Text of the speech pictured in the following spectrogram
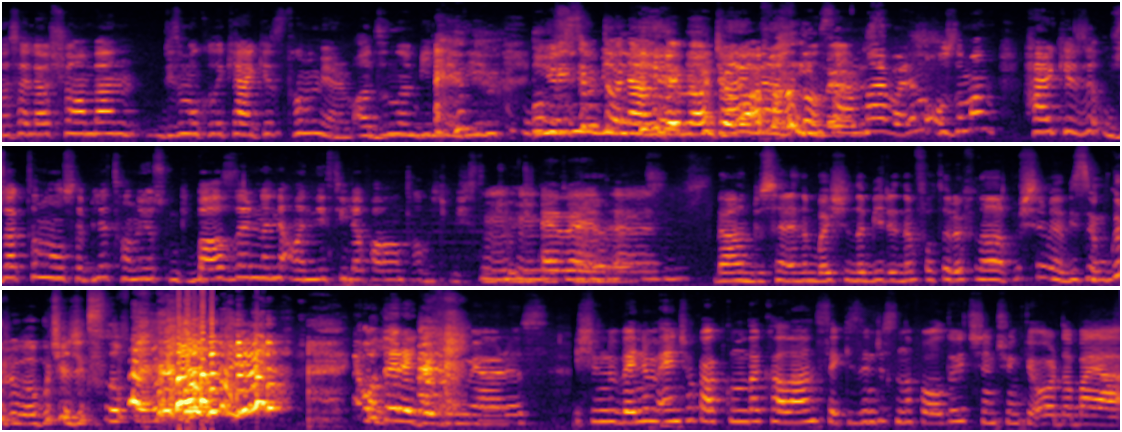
Mesela şu an ben bizim okuldaki herkesi tanımıyorum. Adını bilmediğim, Bu bizim dönemde mi acaba falan insanlar var ama o zaman herkesi uzaktan olsa bile tanıyorsun ki bazılarının hani annesiyle falan tanışmışsın çocukluktan. Evet, Evet. evet. Ben bu senenin başında birinin fotoğrafını atmıştım ya bizim gruba bu çocuk sınıfta mı? O derece bilmiyoruz. Şimdi benim en çok aklımda kalan 8. sınıf olduğu için çünkü orada bayağı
